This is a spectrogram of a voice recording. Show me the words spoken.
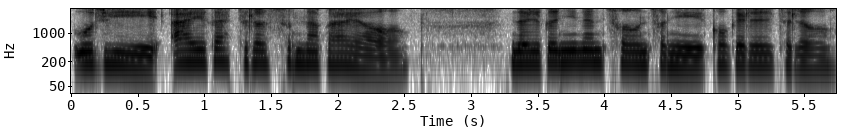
우리 아이가 들었었나 봐요. 늙은이는 천천히 고개를 들어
